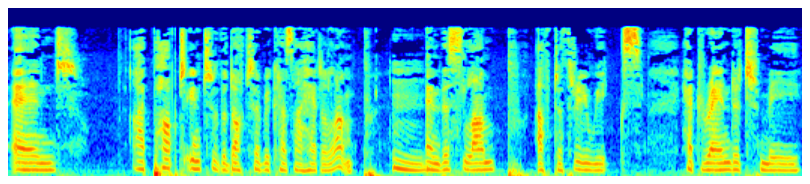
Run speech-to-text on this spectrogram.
And I popped into the doctor because I had a lump. Mm. And this lump, after three weeks, had rendered me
